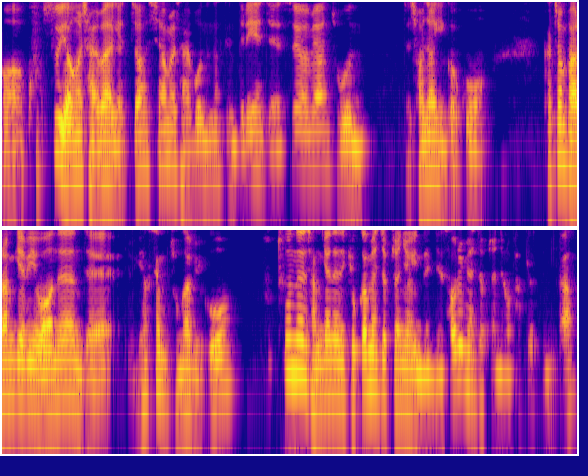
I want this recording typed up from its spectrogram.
어, 국수 0을 잘 봐야겠죠. 시험을 잘 보는 학생들이 이제 쓰면 좋은 이제 전형인 거고 가천 바람개비 1은 이제 학생부 종합이고 2는 작년에는 교과 면접 전형인데 이제 서류 면접 전형으로 바뀌었습니다.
